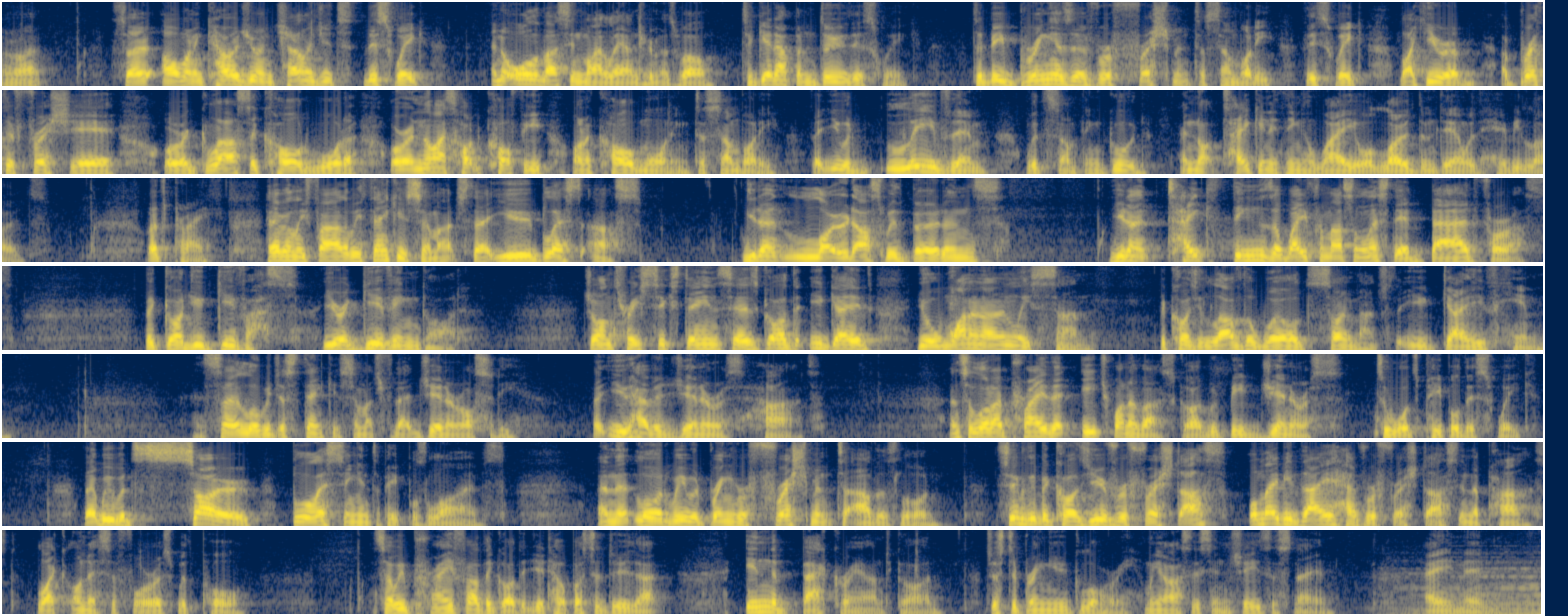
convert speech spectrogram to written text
All right, So I want to encourage you and challenge you this week, and all of us in my lounge room as well, to get up and do this week. To be bringers of refreshment to somebody this week, like you're a, a breath of fresh air, or a glass of cold water, or a nice hot coffee on a cold morning to somebody, that you would leave them with something good and not take anything away or load them down with heavy loads. Let's pray. Heavenly Father, we thank you so much that you bless us. You don't load us with burdens. You don't take things away from us unless they're bad for us. But God, you give us. You're a giving God. John 3:16 says, "God, that you gave your one and only son because you love the world so much that you gave him." And so, Lord, we just thank you so much for that generosity, that you have a generous heart. And so, Lord, I pray that each one of us, God, would be generous towards people this week, that we would sow blessing into people's lives, and that, Lord, we would bring refreshment to others, Lord, simply because you've refreshed us, or maybe they have refreshed us in the past, like Onesiphorus with Paul. So we pray, Father God, that you'd help us to do that in the background, God, just to bring you glory. And We ask this in Jesus' name. Amen.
